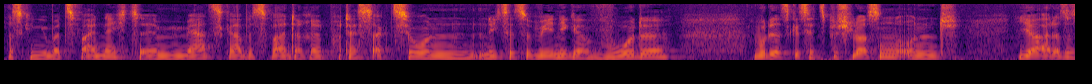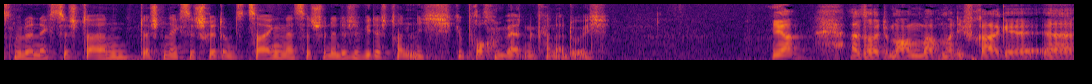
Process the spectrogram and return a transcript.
Das ging über zwei Nächte. Im März gab es weitere Protestaktionen. Nichtsdestoweniger wurde, wurde das Gesetz beschlossen und ja, das ist nur der nächste, Stand, der nächste Schritt, um zu zeigen, dass der studentische Widerstand nicht gebrochen werden kann dadurch. Ja, also heute Morgen war auch mal die Frage, äh,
